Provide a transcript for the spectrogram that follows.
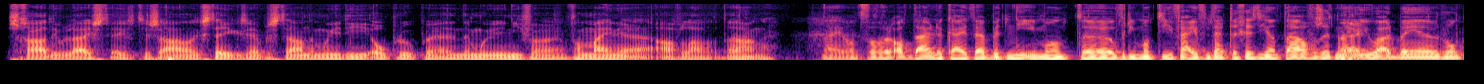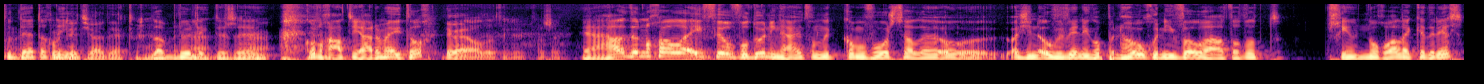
schaduwlijst, even tussen aanhalingstekens hebben staan, dan moet je die oproepen. En dan moet je niet van, van mij af laten hangen. Nee, want voor alle duidelijkheid, we hebben het niet iemand, eh, over iemand die 35 is die aan tafel zit. Nee, Nee. hoe oud ben je? Rond de 30? Ik word Nee? dit jaar 30. ja. Dat bedoel Ja, ik. Dus eh ja. kon nog een aantal jaren mee, toch? Jawel, dat is was ook. Ja, haal je er nog wel even veel voldoening uit? Want ik kan me voorstellen, oh, als je een overwinning op een hoger niveau haalt, dat dat misschien nog wel lekkerder is.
